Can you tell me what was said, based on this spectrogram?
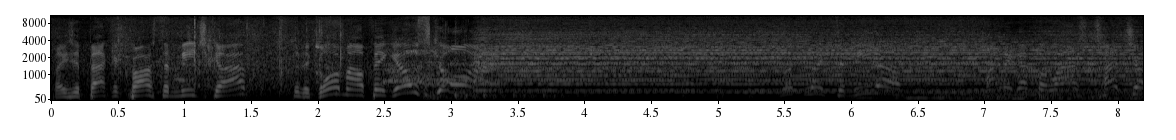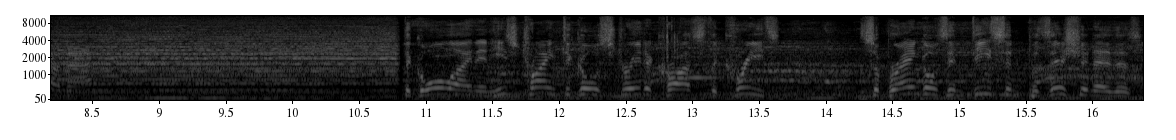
Plays it back across to Michkov. To the goal mouth they go. Score! Demidov might have got the last touch on that. The goal line, and he's trying to go straight across the crease. Sebrango's in decent position as,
